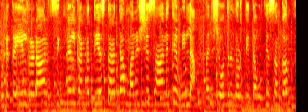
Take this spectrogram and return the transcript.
മുണ്ടക്കൈയിൽ റഡാർ സിഗ്നൽ കണ്ടെത്തിയ സ്ഥലത്ത് മനുഷ്യ സാന്നിധ്യമില്ല. പരിശോധന നിർത്തി ദൗത്യസംഘം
